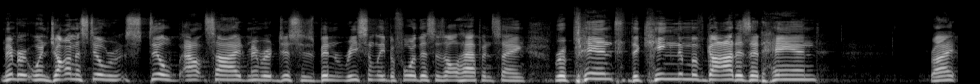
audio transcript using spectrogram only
Remember when John is still still outside. Remember it just has been recently before this has all happened, saying, "Repent, the kingdom of God is at hand." Right.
